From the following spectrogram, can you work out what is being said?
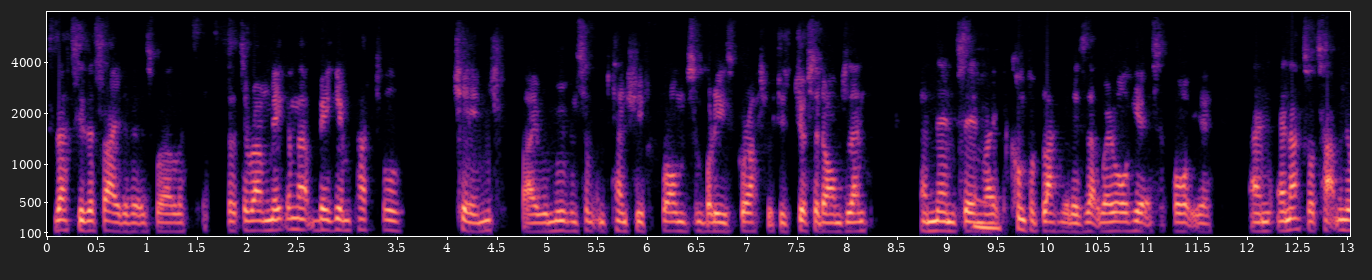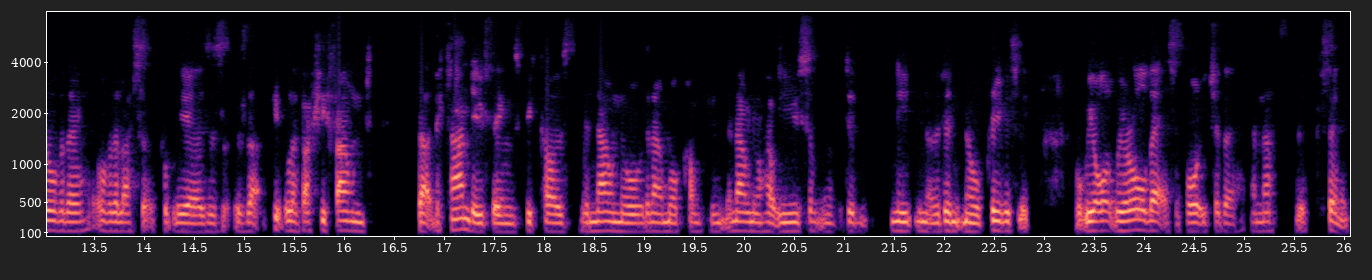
So that's the other side of it as well. It's, it's, it's around making that big, impactful change by removing something potentially from somebody's grasp, which is just at arm's length, and then saying, mm. right, the comfort blanket is that we're all here to support you. And and that's what's happened over the over the last couple of years is, is that people have actually found that they can do things because they now know they're now more confident. They now know how to use something that they didn't need, you know, they didn't know previously. But we all we're all there to support each other, and that's the of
